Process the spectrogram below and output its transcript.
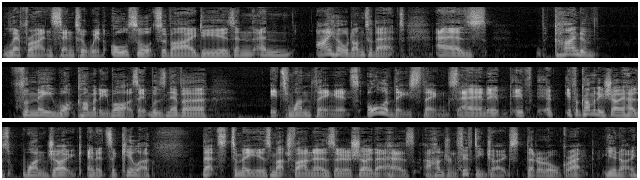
left, right, and centre with all sorts of ideas, and and I held on to that as kind of for me what comedy was. It was never it's one thing. It's all of these things. And it, if if a comedy show has one joke and it's a killer, that's to me as much fun as a show that has 150 jokes that are all great, you know.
